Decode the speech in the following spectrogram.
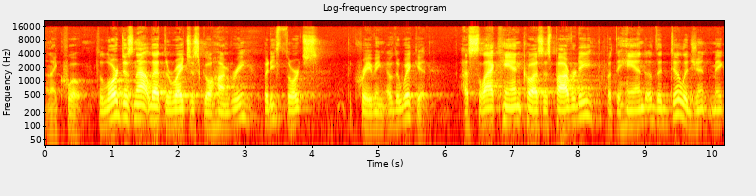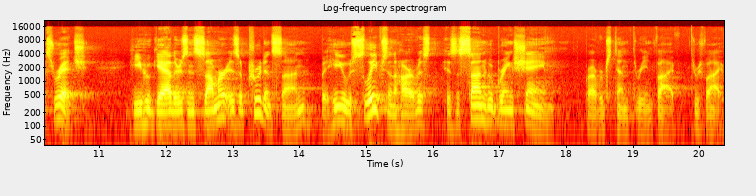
And I quote The Lord does not let the righteous go hungry, but he thwarts craving of the wicked. A slack hand causes poverty, but the hand of the diligent makes rich. He who gathers in summer is a prudent son, but he who sleeps in the harvest is a son who brings shame. Proverbs 10 3 and 5 through 5.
